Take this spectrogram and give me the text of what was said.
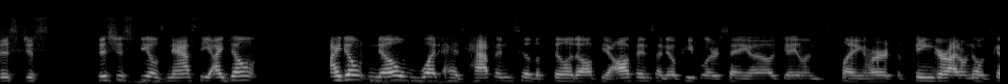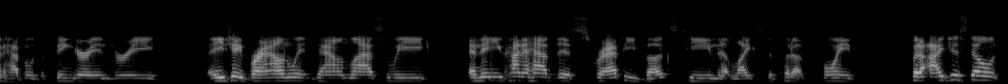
this just this just feels nasty. I don't I don't know what has happened to the Philadelphia offense. I know people are saying, "Oh, Jalen's playing hurt, the finger." I don't know what's going to happen with the finger injury. AJ Brown went down last week, and then you kind of have this scrappy Bucks team that likes to put up points. But I just don't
